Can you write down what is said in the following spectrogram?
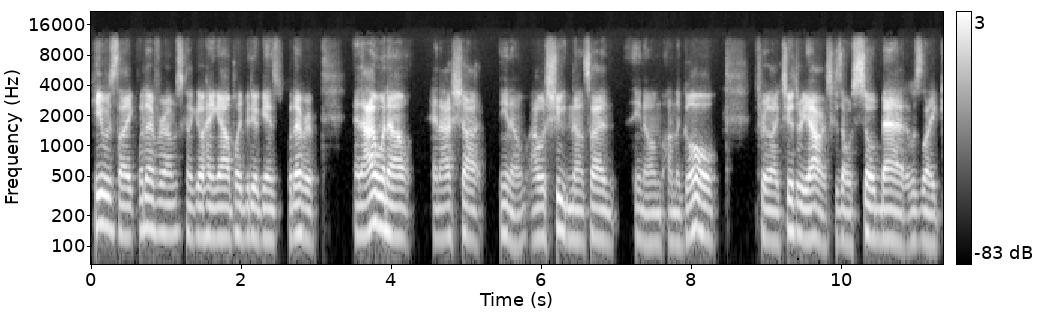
he was like, "Whatever. I'm just gonna go hang out, play video games, whatever." And I went out and I shot. You know, I was shooting outside. You know, on, on the goal for like two or three hours because I was so bad. It was like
